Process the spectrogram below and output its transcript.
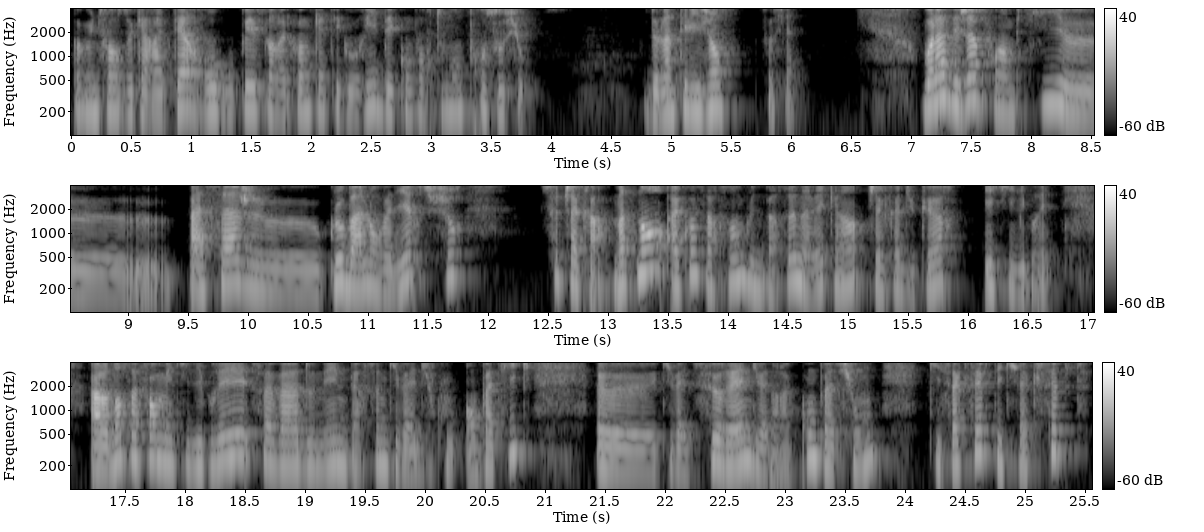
comme une force de caractère regroupée dans la grande catégorie des comportements prosociaux de l'intelligence sociale. Voilà déjà pour un petit euh, passage global, on va dire, sur ce chakra. Maintenant, à quoi ça ressemble une personne avec un chakra du cœur équilibré? Alors dans sa forme équilibrée, ça va donner une personne qui va être du coup empathique, euh, qui va être sereine, qui va être dans la compassion, qui s'accepte et qui accepte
